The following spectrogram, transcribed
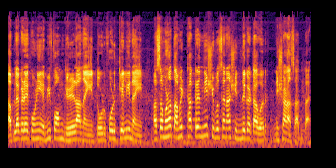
आपल्याकडे कोणी एबी फॉर्म गिळला नाही तोडफोड केली नाही असं म्हणत अमित ठाकरेंनी शिवसेना शिंदे गटावर निशाणा साधलाय.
